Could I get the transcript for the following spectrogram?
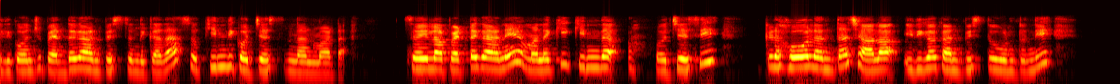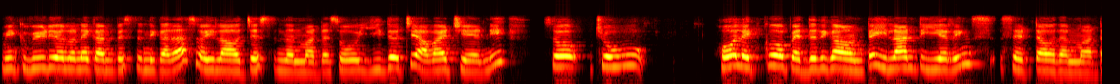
ఇది కొంచెం పెద్దగా అనిపిస్తుంది కదా! సో, కిందికి వచ్చేస్తుంది అనమాట సో, ఇలా పెట్టగానే మనకి కింద వచ్చేసి ఇక్కడ హోల్ అంతా చాలా ఇదిగా కనిపిస్తూ ఉంటుంది. మీకు వీడియోలోనే కనిపిస్తుంది కదా! సో, ఇలా వచ్చేస్తుంది అనమాట సో, ఇది వచ్చి అవాయిడ్ చేయండి. సో, చెవు హోల్ ఎక్కువ పెద్దదిగా ఉంటే ఇలాంటి ఇయర్ రింగ్స్ సెట్ అవ్వదనమాట.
